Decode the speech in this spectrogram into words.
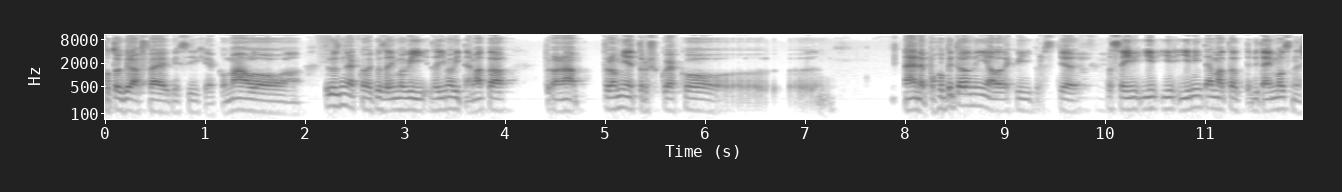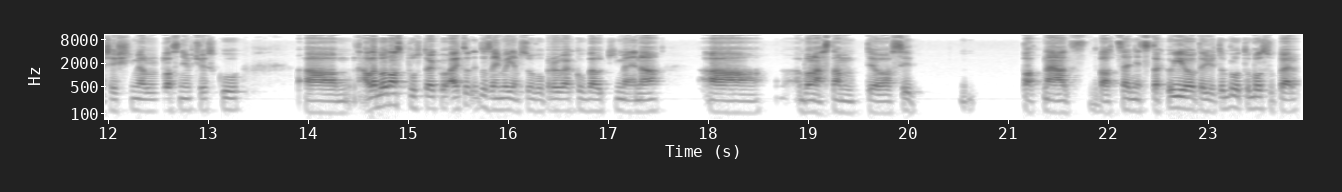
fotografek, jestli jich je jako málo a různě jako, jako zajímavý, zajímavý témata. pro, na, pro mě trošku jako ne nepochopitelný, ale takový prostě zase jiný, jiný témata, který tady moc neřešíme vlastně v Česku. Um, ale bylo tam spoustu, jako, a je to, je to zajímavé, tam jsou opravdu jako velký jména a, a bylo nás tam tyjo, asi 15, 20, něco takového, takže to bylo, to bylo super.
